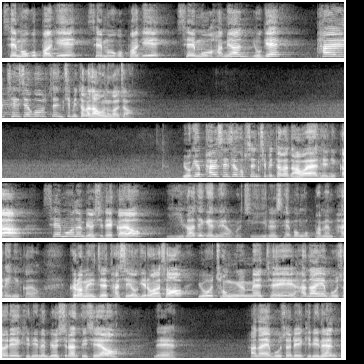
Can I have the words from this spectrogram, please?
세모 곱하기 세모 곱하기 세모 하면 요게 8제곱 센티미터가 나오는 거죠. 요게 8세제곱 센티미터가 나와야 되니까 세모는 몇이 될까요? 2가 되겠네요. 그렇지. 2를 세번 곱하면 8이니까요. 그러면 이제 다시 여기로 와서 요 정육면체의 하나의 모서리의 길이는 몇이란 뜻이에요? 네. 하나의 모서리의 길이는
